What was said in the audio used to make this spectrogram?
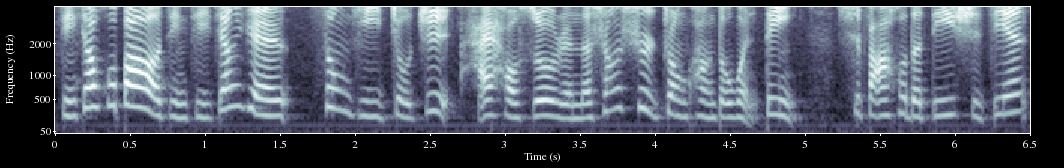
警消获报，紧急将人送医救治，还好所有人的伤势状况都稳定。事发后的第一时间，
